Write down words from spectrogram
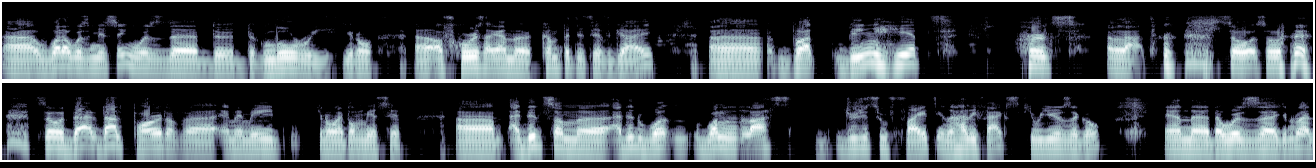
Uh, what I was missing was the the, the glory. You know, uh, of course, I am a competitive guy, uh, but being hit hurts a lot. so so so that that part of uh, MMA, you know, I don't miss it. Uh, I did some. Uh, I did one one last jiu-jitsu fight in Halifax a few years ago, and uh, there was uh, you know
